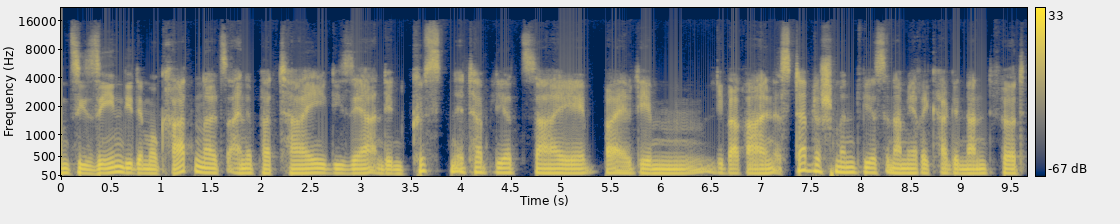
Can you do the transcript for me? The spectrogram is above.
Und sie sehen die Demokraten als eine Partei, die sehr an den Küsten etabliert sei, bei dem liberalen Establishment, wie es in Amerika genannt wird,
